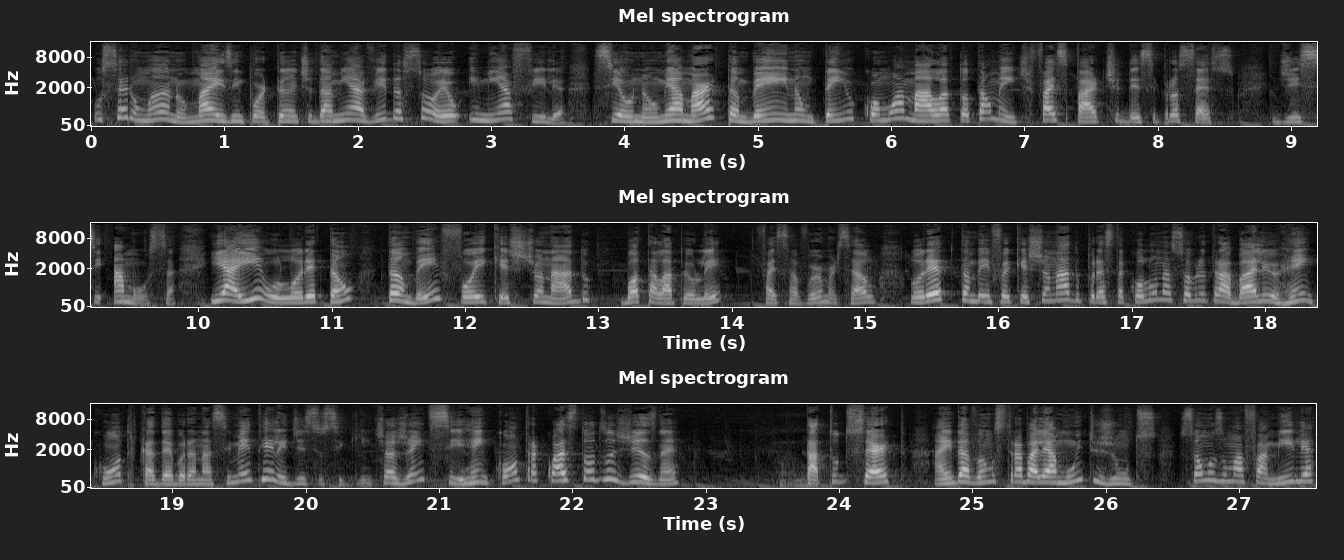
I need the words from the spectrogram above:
O ser humano mais importante da minha vida sou eu e minha filha. Se eu não me amar, também não tenho como amá-la totalmente. Faz parte desse processo, disse a moça. E aí, o Loretão também foi questionado. Bota lá para eu ler. Faz favor, Marcelo. Loreto também foi questionado por esta coluna sobre o trabalho e o reencontro com a Débora Nascimento e ele disse o seguinte: a gente se reencontra quase todos os dias, né? Tá tudo certo. Ainda vamos trabalhar muito juntos. Somos uma família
